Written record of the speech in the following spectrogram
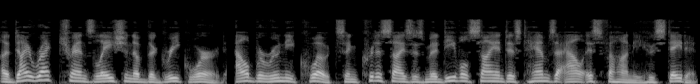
A direct translation of the Greek word, al-Biruni quotes and criticizes medieval scientist Hamza al-Isfahani who stated,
